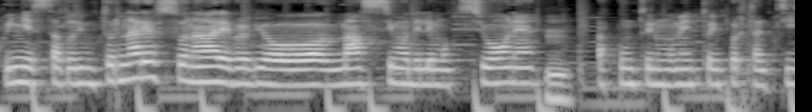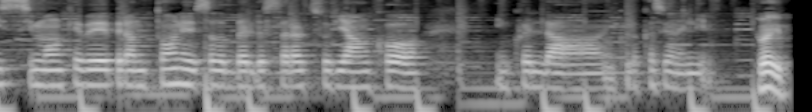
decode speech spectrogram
quindi è stato di un tornare a suonare proprio al massimo dell'emozione, Mm. appunto in un momento importantissimo anche per, per Antonio, è stato bello stare al suo fianco in, quella, in quell'occasione lì. Tu hai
